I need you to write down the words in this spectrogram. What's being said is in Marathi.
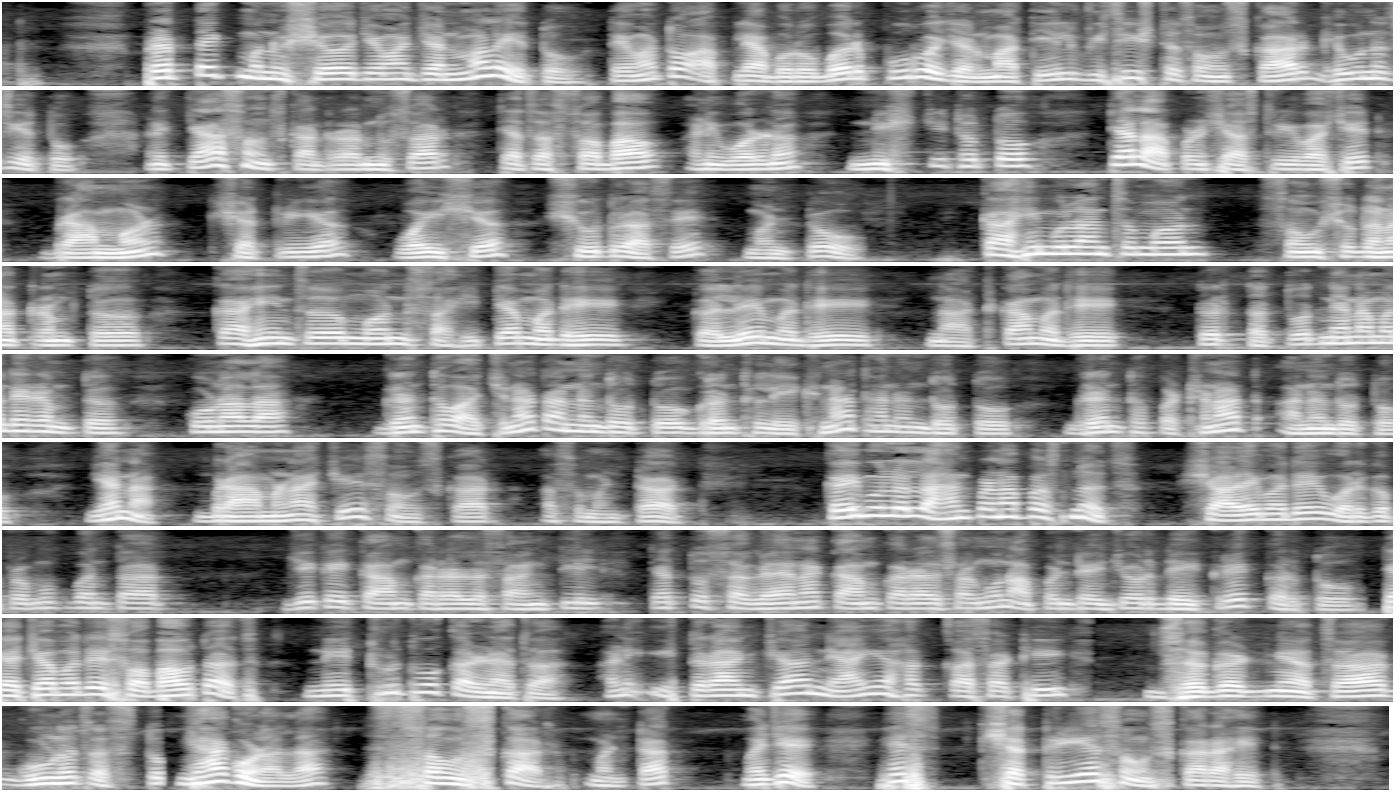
प्रत्येक मनुष्य जेव्हा जन्माला येतो तेव्हा तो आपल्याबरोबर पूर्वजन्मातील विशिष्ट संस्कार घेऊनच येतो आणि त्या संस्कारानुसार त्याचा स्वभाव आणि वर्ण निश्चित होतो. त्याला आपण शास्त्रीय भाषेत ब्राह्मण क्षत्रिय वैश्य शूद्र असे म्हणतो. काही मुलांचं मन संशोधनात रमतं काहींचं मन साहित्यामध्ये कलेमध्ये नाटकामध्ये तर तत्त्वज्ञानामध्ये रमतं. कोणाला ग्रंथ वाचनात आनंद होतो ग्रंथ लेखनात आनंद होतो ग्रंथ पठणात आनंद होतो यांना ब्राह्मणाचे संस्कार असं म्हणतात. काही मुलं लहानपणापासूनच शाळेमध्ये वर्गप्रमुख बनतात. जे काही काम करायला सांगतील त्यात तो सगळ्यांना काम करायला सांगून आपण त्यांच्यावर देखरेख करतो. त्याच्यामध्ये स्वभावताच नेतृत्व करण्याचा आणि इतरांच्या न्याय हक्कासाठी झगडण्याचा गुणच असतो. ह्या गुणाला संस्कार म्हणतात. म्हणजे हे क्षत्रिय संस्कार आहेत.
